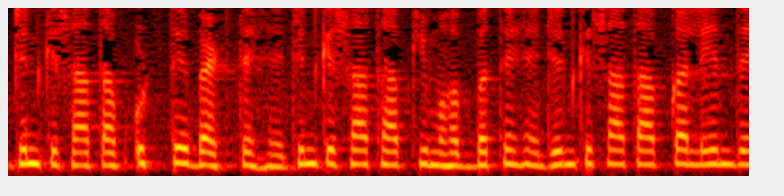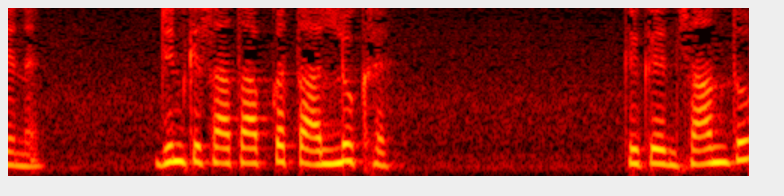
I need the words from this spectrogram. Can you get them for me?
جن کے ساتھ آپ اٹھتے بیٹھتے ہیں، جن کے ساتھ آپ کی محبتیں ہیں، جن کے ساتھ آپ کا لین دین ہے، جن کے ساتھ آپ کا تعلق ہے۔ کیونکہ انسان تو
